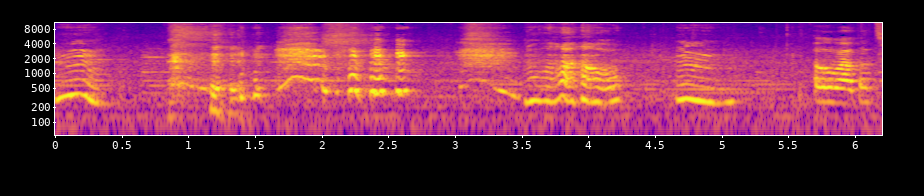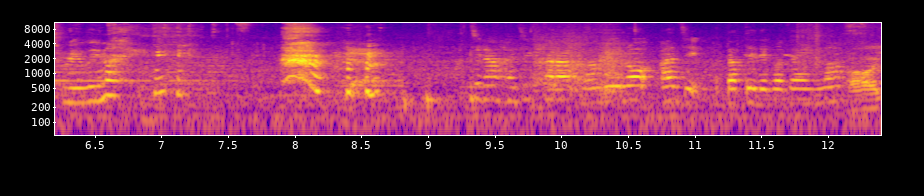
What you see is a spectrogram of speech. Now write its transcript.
Mmm. wow. Mmm. Oh wow, that's really nice. こちら端からマグロ、アジ、ホタテでございます。はい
